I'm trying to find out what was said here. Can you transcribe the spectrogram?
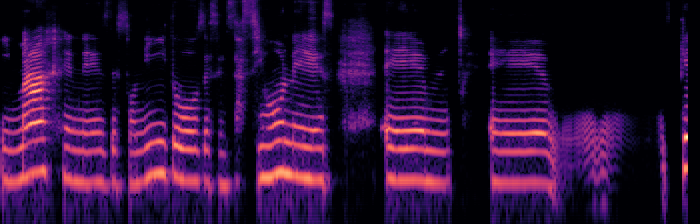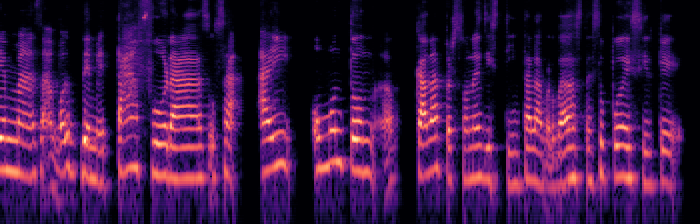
imágenes, de sonidos, de sensaciones. Em, ¿Qué más? Ah, de metáforas, o sea, hay un montón, ah, cada persona es distinta, la verdad, hasta eso puedo decir que,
